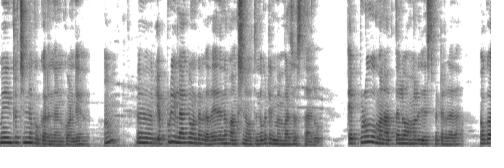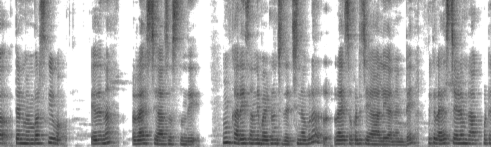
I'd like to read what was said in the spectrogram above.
మీ ఇంట్లో చిన్న కుక్కర్ ఉంది అనుకోండి ఎప్పుడు ఇలాగే ఉంటారు కదా ఏదైనా ఫంక్షన్ అవుతుంది ఒక టెన్ మెంబర్స్ వస్తారు. ఎప్పుడు మన అత్తలు అమ్మలు చేసి పెట్టారు కదా. ఒక టెన్ మెంబర్స్కి ఏదైనా రైస్ చేయాల్సి వస్తుంది. కర్రీస్ అన్నీ బయట నుంచి తెచ్చినా కూడా రైస్ ఒకటి చేయాలి అని అంటే మీకు రైస్ చేయడం రాకపోతే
